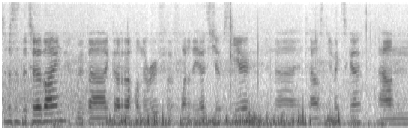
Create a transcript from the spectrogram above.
So this is the turbine. We've uh, got it up on the roof of one of the Earthships here in, uh, in Taos, New Mexico. Um,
